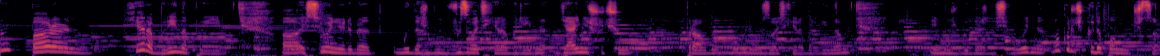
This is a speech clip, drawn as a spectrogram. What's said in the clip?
Ну, правильно. Херабрина PI. А, сегодня, ребят, мы даже будем вызывать Херабрина. Я не шучу. Правда, мы будем вызывать Херабрина. И, может быть, даже не сегодня. Ну, короче, когда получится.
